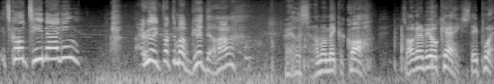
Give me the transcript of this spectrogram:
It's called teabagging. I really fucked him up good, though, huh? All right, listen, I'm gonna make a call. It's all gonna be okay. Stay put.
